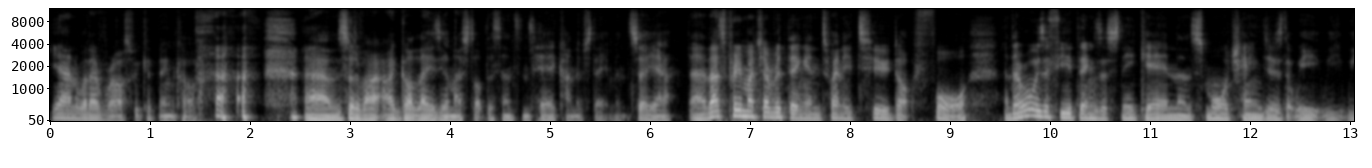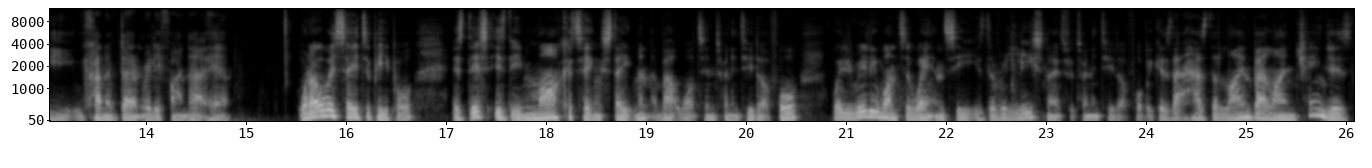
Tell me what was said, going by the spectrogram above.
yeah, and whatever else we could think of. um, sort of, I, I, got lazy and I stopped the sentence here kind of statement. So, yeah, uh, that's pretty much everything in 22.4. And there are always a few things that sneak in and small changes that we, we, we, we kind of don't really find out here. What I always say to people is this is the marketing statement about what's in 22.4. What you really want to wait and see is the release notes for 22.4 because that has the line by line changes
